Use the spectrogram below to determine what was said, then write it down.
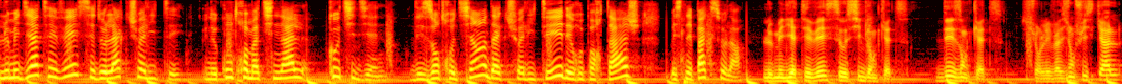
Le Média TV, c'est de l'actualité, une contre-matinale quotidienne. Des entretiens, d'actualité, des reportages, mais ce n'est pas que cela. Le Média TV, c'est aussi de l'enquête. Des enquêtes sur l'évasion fiscale,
